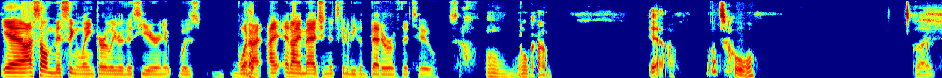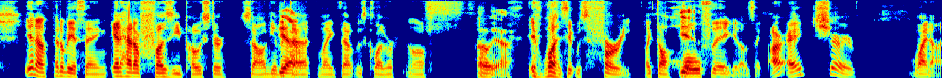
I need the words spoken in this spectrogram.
Yeah, I saw Missing Link earlier this year, and it was what I, I and I imagine it's going to be the better of the two. So Mm, okay. Yeah, that's cool. But you know it'll be a thing. It had a fuzzy poster, so I'll give Yeah. it that. Like that was clever. Oh, Oh yeah. it was. It was furry, like the Yeah. whole thing, and I was like, all right, sure, why not?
